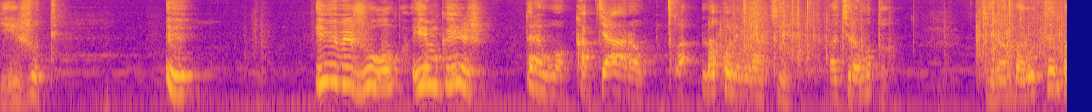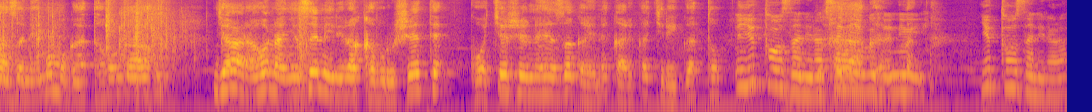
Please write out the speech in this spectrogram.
yijute Eh, ibi bijumba iyi mbwije dore wo. Kabyara nako nimwakira akira muto. Gira mbarute mbazaniyemo umugati aho ngaho. Njyara aho nanyuze nirira akaburushete. Kokeje neza agahene kari kakiri gato. Iyo utuzanira se iyo utuzanira. Ra?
